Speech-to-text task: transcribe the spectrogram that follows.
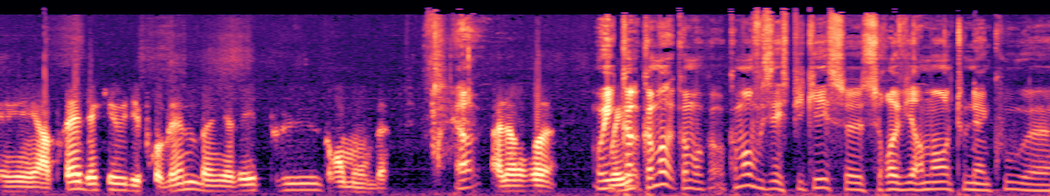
Et après, dès qu'il y a eu des problèmes, ben il y avait plus grand monde. Alors, euh, oui, comment, comment, comment vous expliquez ce, ce revirement tout d'un coup euh?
